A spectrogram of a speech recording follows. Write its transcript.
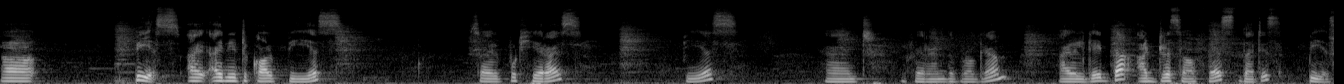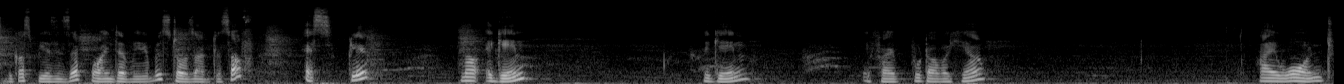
uh, ps I, I need to call ps so I'll put here as ps and if I run the program I will get the address of s that is ps because ps is a pointer variable stores address of s. Clear? Now again again if I put over here I want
